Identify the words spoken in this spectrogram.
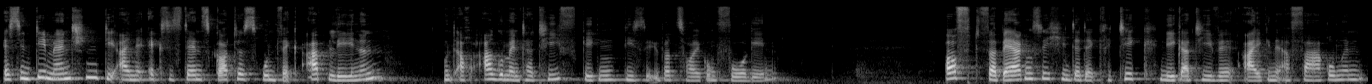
Es sind die Menschen, die eine Existenz Gottes rundweg ablehnen und auch argumentativ gegen diese Überzeugung vorgehen. Oft verbergen sich hinter der Kritik negative eigene Erfahrungen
